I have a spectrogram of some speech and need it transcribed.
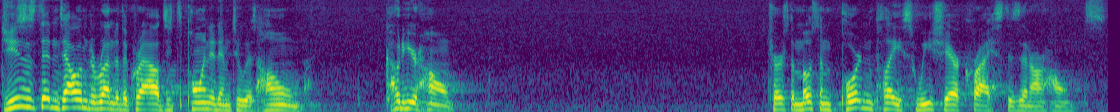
Jesus didn't tell him to run to the crowds, he pointed him to his home. Go to your home. Church, the most important place we share Christ is in our homes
